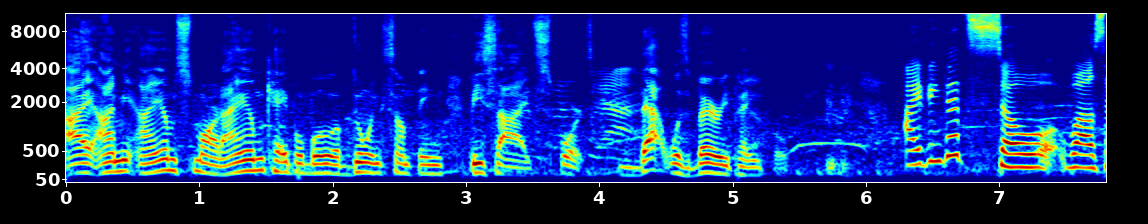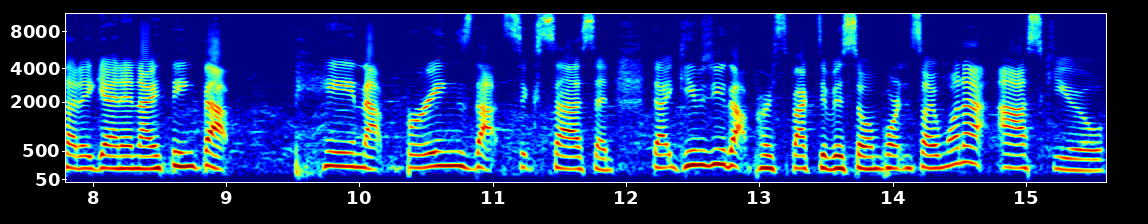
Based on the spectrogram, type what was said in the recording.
I I mean I am smart. I am capable of doing something besides sports. Yeah. That was very painful. I think that's so well said again and I think that pain that brings that success and that gives you that perspective is so important. So I want to ask you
